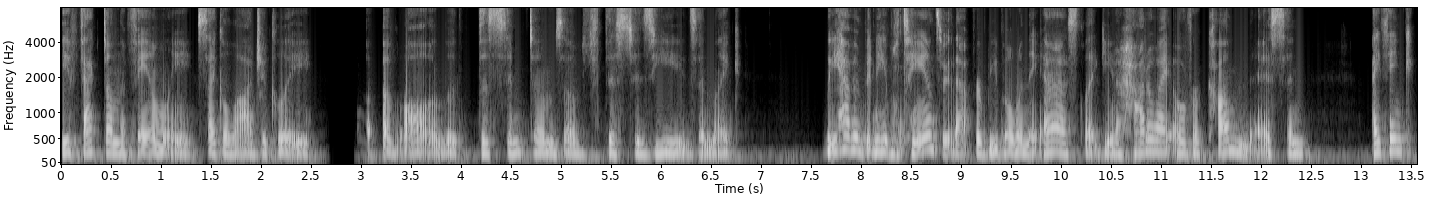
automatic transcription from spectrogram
the effect on the family psychologically of all the, the symptoms of this disease. And like, we haven't been able to answer that for people when they ask, like, you know, how do I overcome this? And I think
